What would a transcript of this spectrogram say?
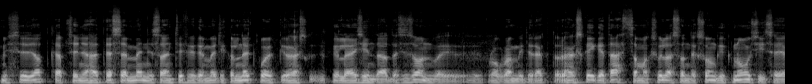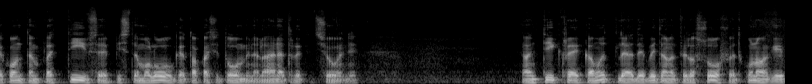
Mis jätkab siin jah, et SMN-i Scientific and Medical Networki üheks, kelle esindaja ta siis on või programmidirektor, üheks kõige tähtsamaks ülesandeks ongi gnoosise ja kontemplatiivse epistemoloogia tagasitoomine lääne traditsiooni. antiik-Kreeka mõtlejad ei pidanud filosoofiat kunagi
